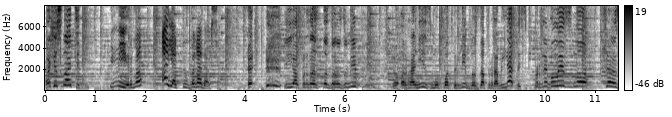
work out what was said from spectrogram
о 16 Вірно. А як ти здогадався? Я просто зрозумів, що організму потрібно заправлятись приблизно через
